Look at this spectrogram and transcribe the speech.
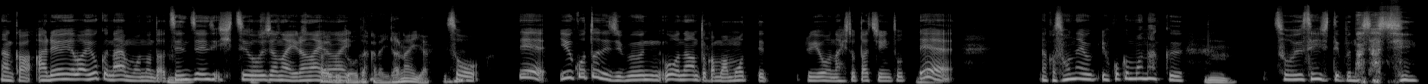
なんかあれは良くないものだ、ん。全然必要じゃないいらないいらないだからいらないやっていう、ね。そう。でいうことで自分をなんとか守ってるような人たちにとって、なんかそんな予予告もなくうん。そういうセンシティブな写真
